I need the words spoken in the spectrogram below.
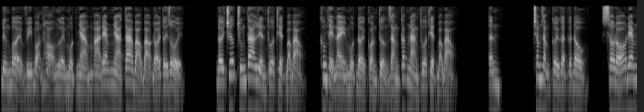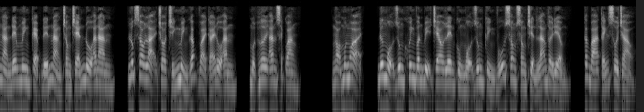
đừng bởi vì bọn họ người một nhà mà đem nhà ta bảo bảo đói tới rồi. Đời trước chúng ta liền thua thiệt bảo bảo, không thể này một đời còn tưởng rằng các nàng thua thiệt bảo bảo. Ân. Trăm dặm cười gật gật đầu, sau đó đem ngàn đêm minh kẹp đến nàng trong chén đồ ăn ăn, lúc sau lại cho chính mình gấp vài cái đồ ăn, một hơi ăn sạch quang. Ngọ môn ngoại, đương mộ dung khuynh vân bị treo lên cùng mộ dung kình vũ song song triển lãm thời điểm, các bá tánh sôi trào.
